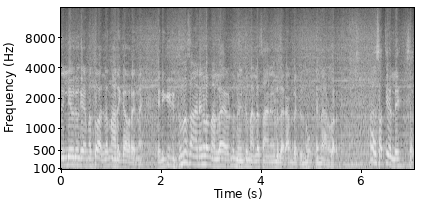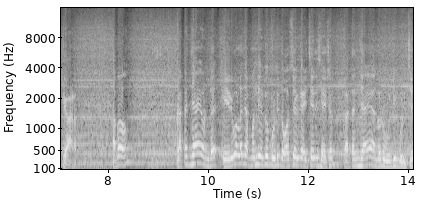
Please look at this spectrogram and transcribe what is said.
വലിയൊരു കേമത്തോ അല്ലെന്നാണ് ഇക്ക പറയുന്നത് എനിക്ക് കിട്ടുന്ന സാധനങ്ങൾ നല്ലതായതുകൊണ്ട് നിങ്ങൾക്ക് നല്ല സാധനങ്ങൾ തരാൻ പറ്റുന്നു എന്നാണ് പറഞ്ഞത്. അത് സത്യമല്ലേ? സത്യമാണ്. അപ്പോൾ കട്ടൻ ചായ ഉണ്ട് എരിവുള്ള ചമ്മന്തിയൊക്കെ കൂട്ടി ദോശയൊക്കെ കഴിച്ചതിന് ശേഷം കട്ടൻ ചായ അങ്ങോട്ട് ഊറ്റി കുടിച്ച്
